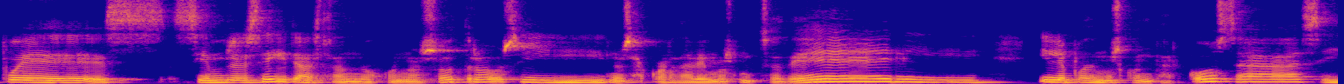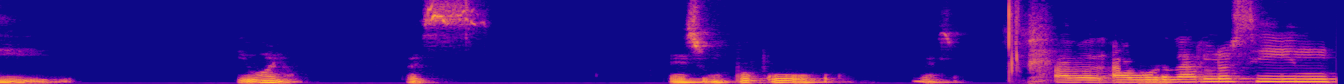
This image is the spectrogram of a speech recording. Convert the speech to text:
pues siempre seguirá estando con nosotros y nos acordaremos mucho de él y, le podemos contar cosas y, bueno, pues es un poco abordarlo sin,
